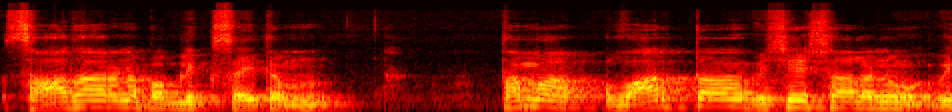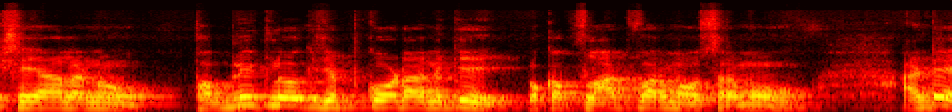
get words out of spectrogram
సాధారణ పబ్లిక్ సైతం తమ వార్తా విశేషాలను విషయాలను పబ్లిక్లోకి చెప్పుకోవడానికి ఒక ప్లాట్ఫామ్ అవసరము. అంటే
